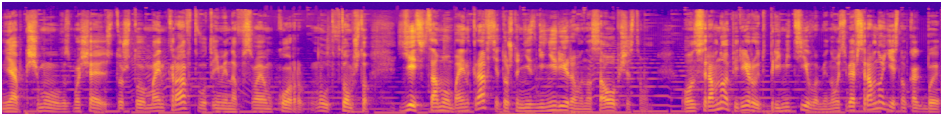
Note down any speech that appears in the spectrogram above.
я к чему возмущаюсь, то, что Майнкрафт вот именно в своем core, ну, в том, что есть в самом Майнкрафте то, что не сгенерировано сообществом, он все равно оперирует примитивами, но у тебя все равно есть, ну, как бы,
